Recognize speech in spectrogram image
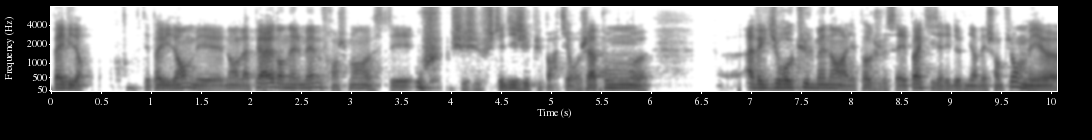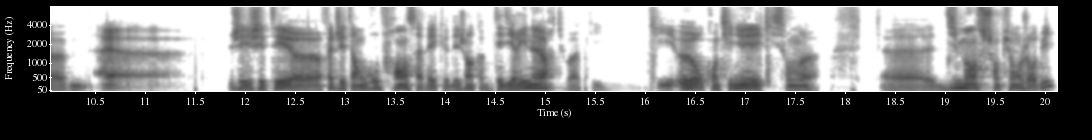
pas évident. C'était pas évident, mais non, la période en elle-même, franchement, c'était ouf. Je, je t'ai dit, j'ai pu partir au Japon. avec du recul maintenant, à l'époque, je ne savais pas qu'ils allaient devenir des champions, mais j'étais en fait j'étais en groupe France avec des gens comme Teddy Riner, tu vois, qui, eux ont continué et qui sont d'immenses champions aujourd'hui.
